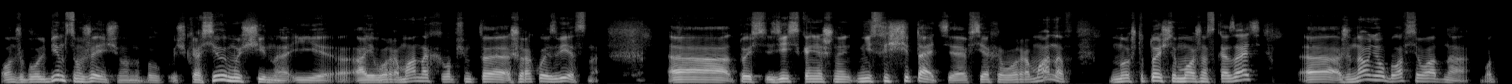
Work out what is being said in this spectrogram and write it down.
Он же был любимцем женщин, он был очень красивый мужчина, и о его романах, в общем-то, широко известно. А, то есть здесь, конечно, не сосчитать всех его романов, но что точно можно сказать, жена у него была всего одна. Вот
